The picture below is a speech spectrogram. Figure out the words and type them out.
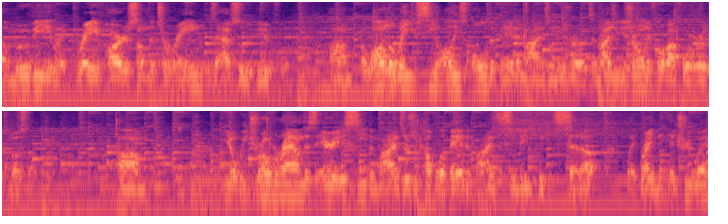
a movie like Braveheart or something. The terrain was absolutely beautiful. Um, along the way, you see all these old abandoned mines on these roads. And mind you, these are only 4x4 roads, most of them. Um, you know, we drove around this area to see the mines. There's a couple abandoned mines to see maybe if we could set up, like right in the entryway.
